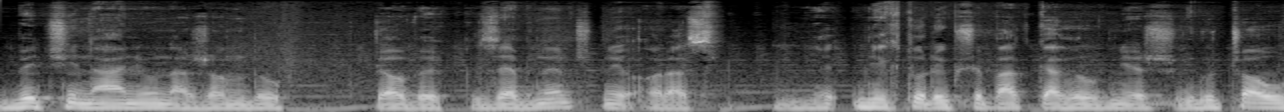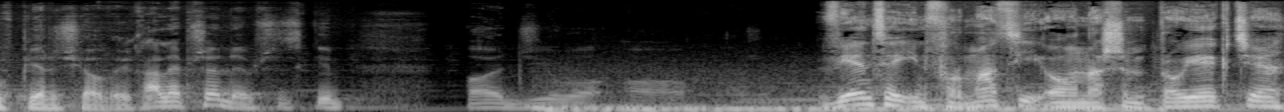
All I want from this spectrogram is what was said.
wycinaniu narządów płciowych zewnętrznych oraz w niektórych przypadkach również gruczołów piersiowych, ale przede wszystkim chodziło o. Więcej informacji o naszym projekcie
